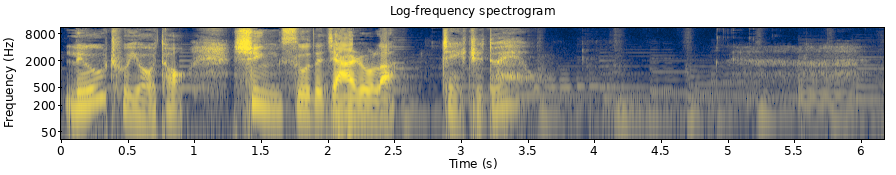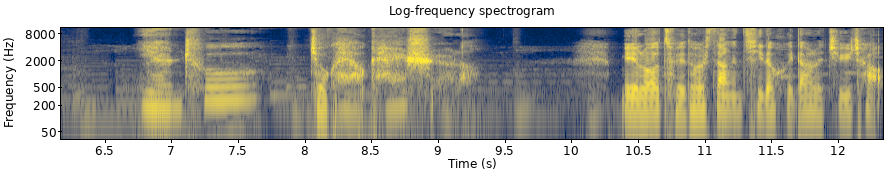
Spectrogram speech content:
溜出油桶，迅速的加入了这支队伍。演出就快要开始了，米罗垂头丧气的回到了剧场。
